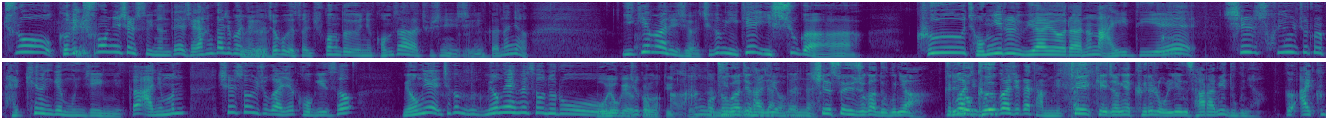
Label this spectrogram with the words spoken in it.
추로 그게 추론이실 수 있는데 제가 한 가지만 좀 네. 여쭤보겠어요. 주광도 의원님 검사 출신이시니까는요. 이게 말이죠. 지금 이게 이슈가 그 정의를 위하여라는 아이디의 실소유주를 밝히는 게 문제입니까? 아니면 실소유주가 아니라 거기서 명예 지금 명예훼손으로 모욕에 가까운 것도 있죠. 두 가지 다지요. 네, 네. 실소유주가 누구냐? 그리고 두 가지, 그 두 가지가 답니까? 트윗 계정에 글을 올린 사람이 누구냐? 그 아니 그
